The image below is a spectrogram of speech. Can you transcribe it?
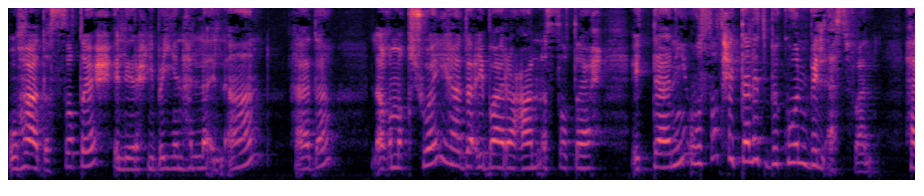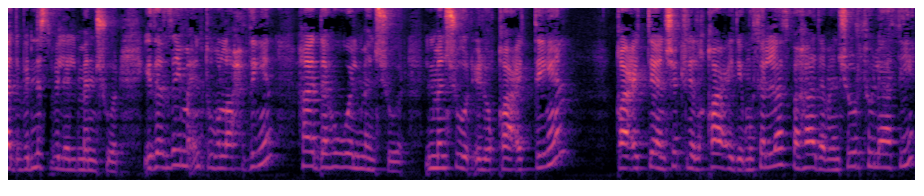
وهذا السطح اللي رح يبين هلأ الآن هذا الأغمق شوي هذا عبارة عن السطح الثاني والسطح الثالث بيكون بالأسفل. هذا بالنسبة للمنشور. إذا زي ما أنتم ملاحظين هذا هو المنشور. المنشور له قاعدتين. قاعدتين شكل القاعدة مثلث فهذا منشور ثلاثي.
